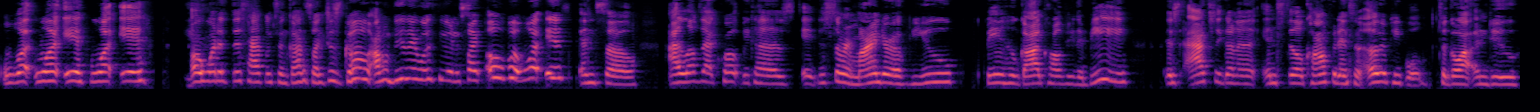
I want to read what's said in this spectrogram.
what what if what if? Or what if this happens? And god's like just go. I'm gonna be there with you. And it's like oh but what if? And so i love that quote because it's just a reminder of you being who god calls you to be is actually gonna instill confidence in other people to go out and do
